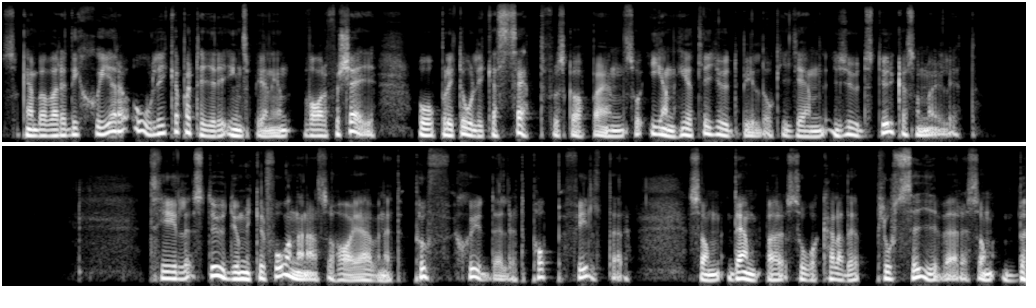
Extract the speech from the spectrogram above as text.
så kan jag behöva redigera olika partier i inspelningen var för sig och på lite olika sätt för att skapa en så enhetlig ljudbild och jämn ljudstyrka som möjligt. Till studiomikrofonerna så har jag även ett puffskydd eller ett popfilter som dämpar så kallade plosiver som b,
